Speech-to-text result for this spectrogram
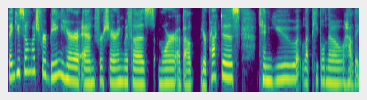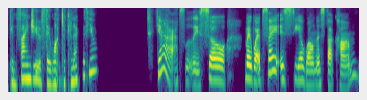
thank you so much for being here and for sharing with us more about your practice. Can you let people know how they can find you if they want to connect with you? Yeah, absolutely. So my website is siawellness.com.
